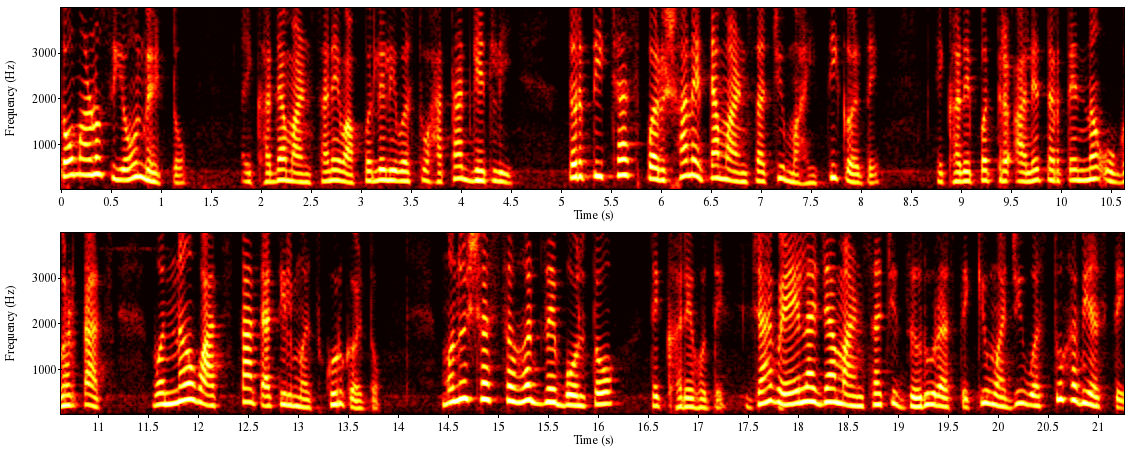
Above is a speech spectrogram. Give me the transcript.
तो माणूस येऊन भेटतो. एखाद्या माणसाने वापरलेली वस्तू हातात घेतली तर तिच्या स्पर्शाने त्या माणसाची माहिती कळते. एखादे पत्र आले तर ते न उघडताच व न वाचता त्यातील मजकूर कळतो. मनुष्य सहज जे बोलतो ते खरे होते. ज्या वेळेला ज्या माणसाची जरूर असते किंवा जी वस्तू हवी असते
